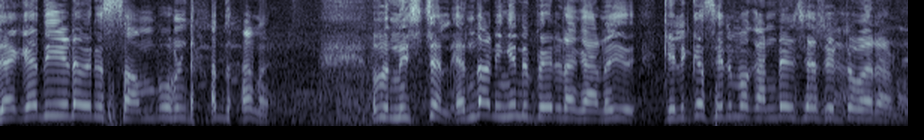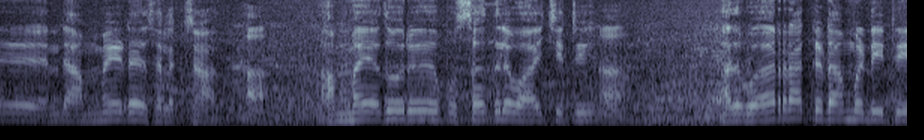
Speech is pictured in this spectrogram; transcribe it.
ജഗതിയുടെ ഒരു സംഭവം ഉണ്ടാകാണ് അപ്പൊ നിശ്ചൽ എന്താണ് ഇങ്ങനെ പേരിടാൻ കാരണം? ഈ കിലിക്ക സിനിമ കണ്ടതിന് ശേഷം ഇട്ട് പേരാണോ എന്റെ എന്റെ അമ്മയുടെ സെലക്ഷനാണ് ആ. അമ്മ ഏതൊരു പുസ്തകത്തിൽ വായിച്ചിട്ട് അത് വേറൊരാൾക്ക് ഇടാൻ വേണ്ടിയിട്ട്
